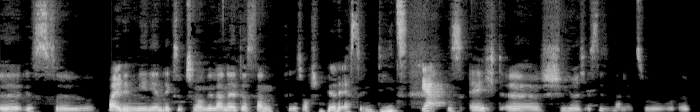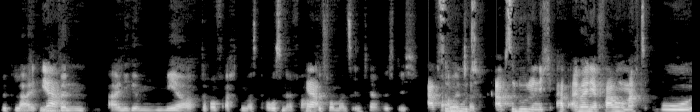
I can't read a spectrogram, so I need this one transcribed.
äh, ist äh, bei den Medien XY gelandet, das dann finde ich auch schon wieder der erste Indiz, ja. dass echt äh, schwierig ist, diesen Wandel zu äh, begleiten, ja. wenn einige mehr darauf achten, was draußen erfahrt, ja. bevor man es intern richtig Absolut, hat. absolut. Und ich habe einmal die Erfahrung gemacht, wo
